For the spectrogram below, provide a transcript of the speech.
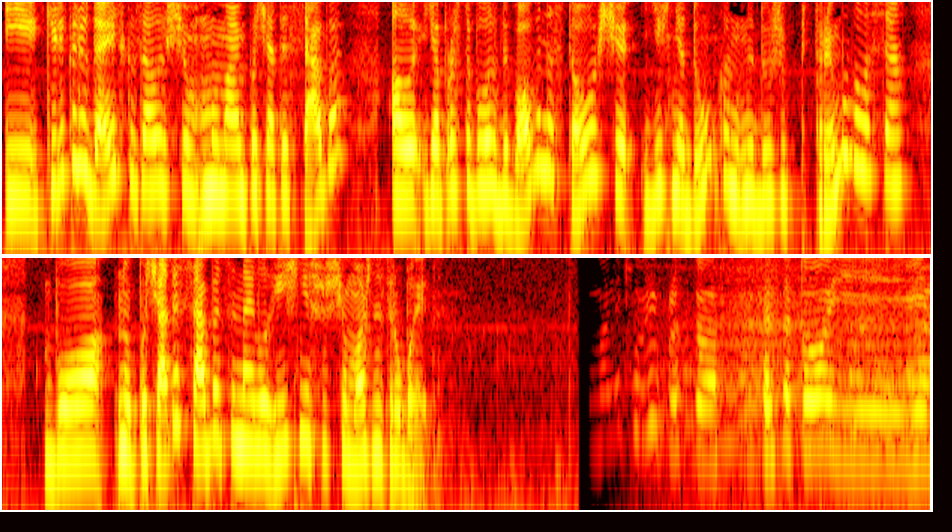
І кілька людей сказали, що ми маємо почати з себе, але я просто була здивована з того, що їхня думка не дуже підтримувалася, бо ну, почати з себе це найлогічніше, що можна зробити У мене чоловік просто за то і він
